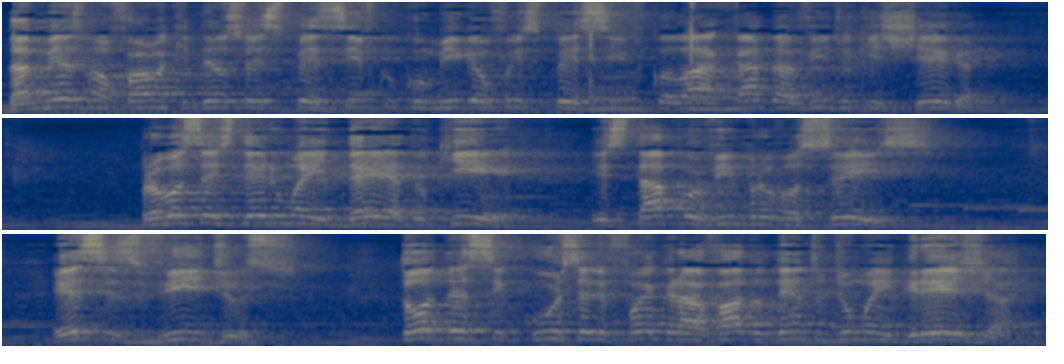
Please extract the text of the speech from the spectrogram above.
Da mesma forma que Deus foi específico comigo, eu fui específico lá a cada vídeo que chega. Para vocês terem uma ideia do que está por vir para vocês, esses vídeos, todo esse curso ele foi gravado dentro de uma igreja.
